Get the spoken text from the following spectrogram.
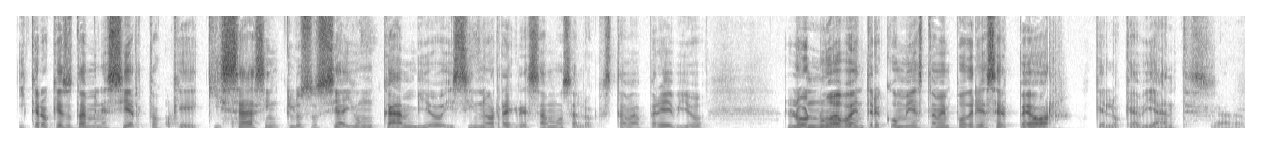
y creo que eso también es cierto, que quizás incluso si hay un cambio y si no regresamos a lo que estaba previo, lo nuevo, entre comillas, también podría ser peor que lo que había antes. Claro.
